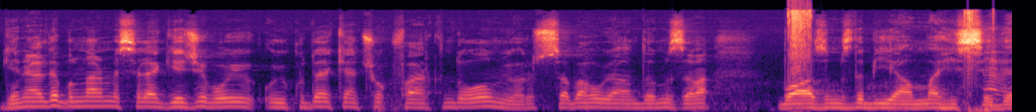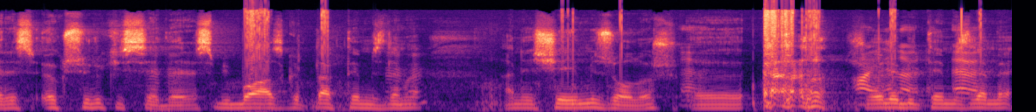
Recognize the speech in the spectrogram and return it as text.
Genelde bunlar mesela gece boyu uykudayken çok farkında olmuyoruz. Sabah uyandığımız zaman boğazımızda bir yanma hissederiz, öksürük hissederiz, bir boğaz gırtlak temizleme hani şeyimiz olur. Ee, Aynen şöyle öyle, bir temizleme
